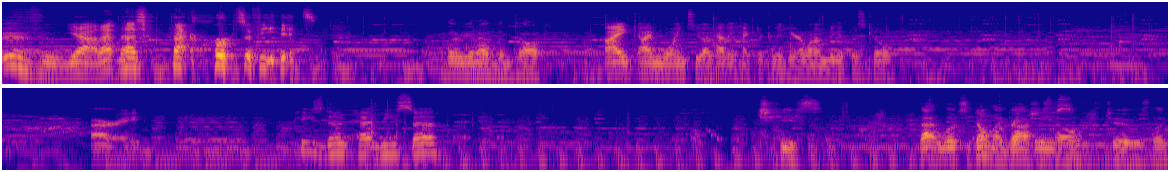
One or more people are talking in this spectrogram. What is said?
Ooh, yeah, that that's that hurts if he hits. I thought we were gonna have them talk. I I'm going to. I'm having Hector come in here. I want him to get this kill. All right. Please don't hurt me, sir. Jeez. That looks. Don't oh my gosh, his health too is like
